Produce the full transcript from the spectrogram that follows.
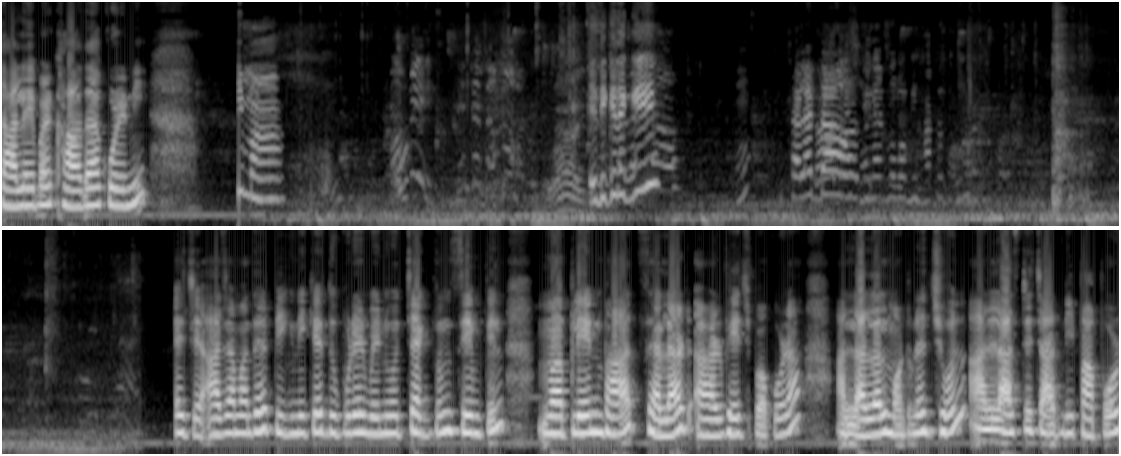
তাহলে এবার খাওয়া দাওয়া করে নিই মা? এদিকে দেখি। এই যে, আজ আমাদের পিকনিকের দুপুরের মেনু হচ্ছে একদম সিম্পল প্লেন ভাত স্যালাড আর ভেজ পকোড়া আর লাল লাল মটনের ঝোল আর লাস্টে চাটনি, পাঁপড়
